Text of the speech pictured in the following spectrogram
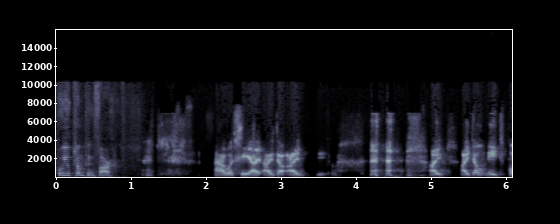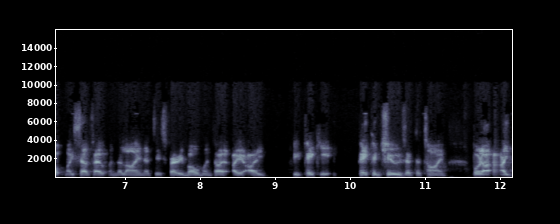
Who are you plumping for? I will see. I, I don't. I. I I don't need to put myself out on the line at this very moment. I I I be picky, pick and choose at the time. But I, I,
